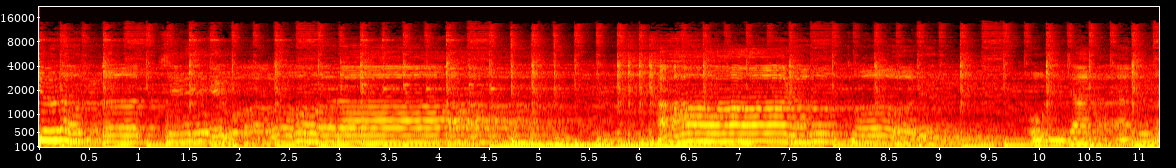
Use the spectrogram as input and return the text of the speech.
속처럼 넌 세워라. 가렵거든 혼자 가느라.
